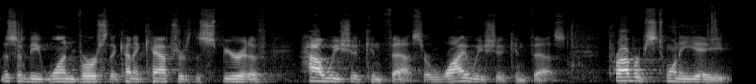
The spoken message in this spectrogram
This would be one verse that kind of captures the spirit of how we should confess or why we should confess. Proverbs 28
